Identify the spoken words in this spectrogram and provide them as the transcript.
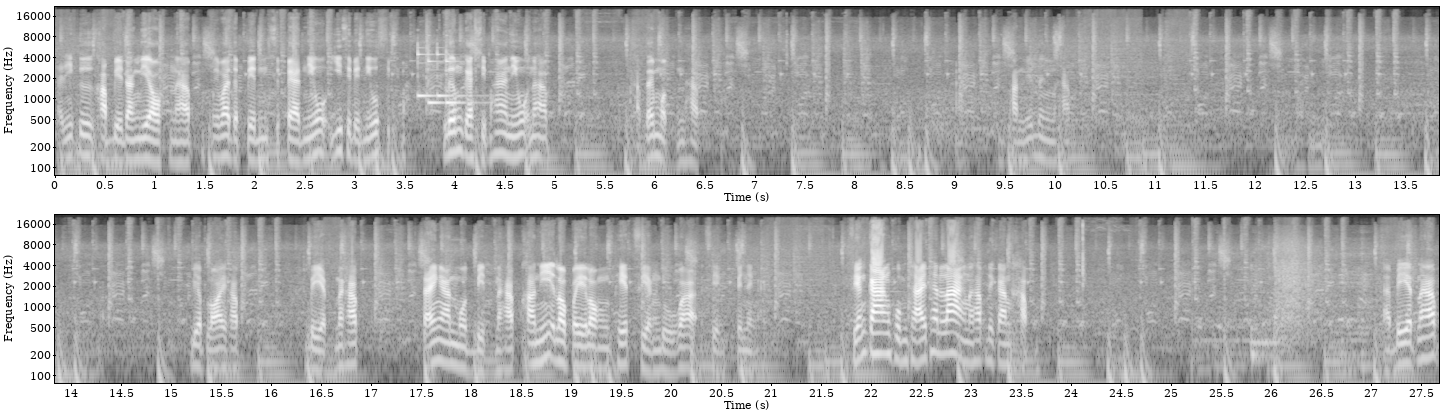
อันนี้คือขับเบียดดังเดียวนะครับ ไม่ว่าจะเป็น 18 นิ้ว 21 นิ้ว 10 เริ่มแต่15 นิ้วนะครับ ขับได้หมดนะครับ พันนิดนึงนะครับ เรียบร้อยครับเบสนะครับใช้งานโหมดบิดนะครับ คราวนี้เราไปลองเทสเสียงดูว่าเสียงเป็นยังไง เสียงกลางผมใช้แท่นล่างนะครับในการขับเบสนะครับ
